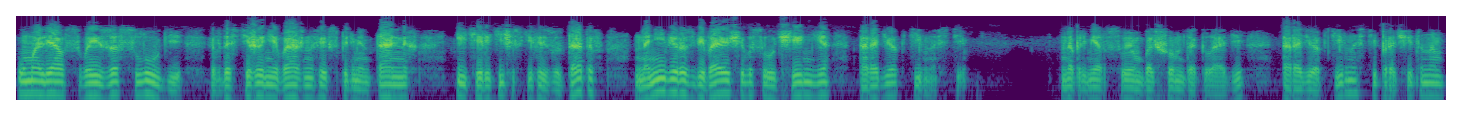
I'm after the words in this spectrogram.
умалял свои заслуги в достижении важных экспериментальных и теоретических результатов на ниве развивающегося учения о радиоактивности. Например, в своем большом докладе о радиоактивности, прочитанном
